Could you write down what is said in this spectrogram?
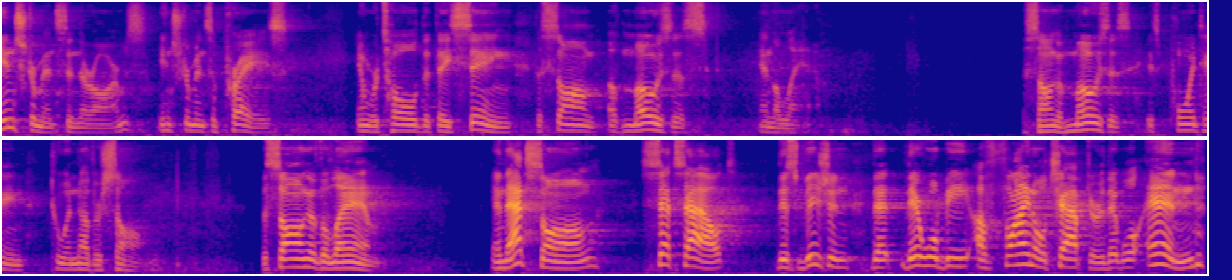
instruments in their arms, instruments of praise and we're told that they sing the song of Moses and the Lamb. The song of Moses is pointing to another song, the song of the Lamb. And that song sets out this vision that there will be a final chapter that will end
